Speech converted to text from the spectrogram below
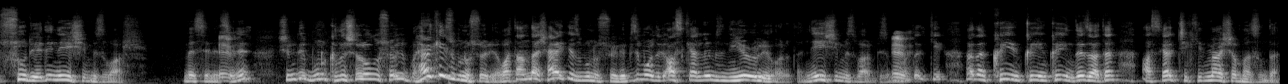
Suriye'de ne işimiz var meselesini. Evet. Şimdi bunu Kılıçdaroğlu söylüyor. Herkes bunu söylüyor. Vatandaş herkes bunu söylüyor. Bizim oradaki askerlerimiz niye ölüyor orada? Ne işimiz var bizim Evet. orada ki? Zaten kıyın kıyın kıyın de zaten asker çekilme aşamasında.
